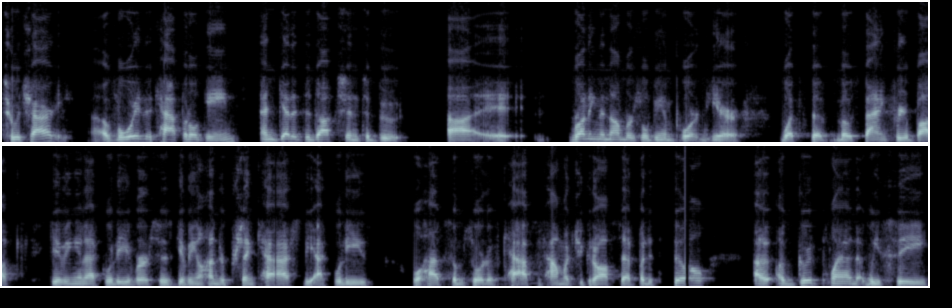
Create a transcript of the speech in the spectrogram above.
to a charity. avoid the capital gains and get a deduction to boot. Uh, it, running the numbers will be important here. What's the most bang for your buck? Giving an equity versus giving 100% cash. The equities will have some sort of caps of how much you could offset, but it's still a, a good plan that we see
